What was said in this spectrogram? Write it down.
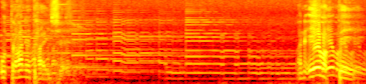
ઉત્તરાને થાય છે. અને એ વખતે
